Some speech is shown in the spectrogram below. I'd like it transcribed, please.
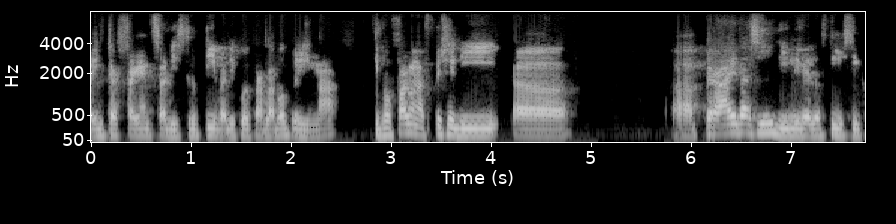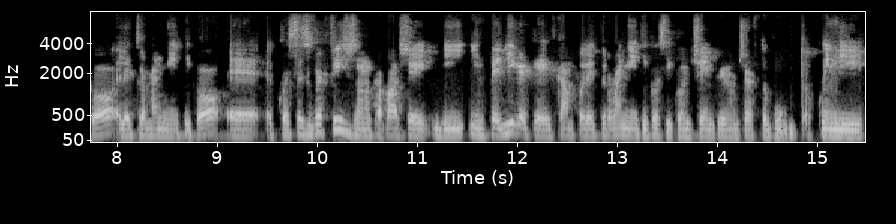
interferenza distruttiva di cui parlavo prima, si può fare una specie di uh, privacy di livello fisico, elettromagnetico, e queste superfici sono capaci di impedire che il campo elettromagnetico si concentri in un certo punto. Quindi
